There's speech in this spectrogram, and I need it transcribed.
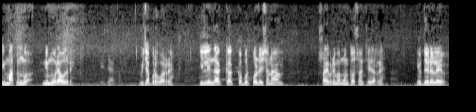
ಈಗ ಮತ್ತೆ ನಿಮ್ಮ ಊರು ಯಾವ್ದು ರೀ ವಿಜಯಪುರ ವಿಜಾಪುರ ಹೋಗ್ರಿ ಇಲ್ಲಿಂದ ಕ ಕಬ್ಬೂರ್ ಪೊಲೀಸ್ ಸ್ಟೇಷನ್ ಸಾಹೇಬ್ರ ನಿಮಗೆ ಮುಂದೆ ಕಳ್ಸ ಅಂತ ಹೇಳಿದಾರೆ ನೀವು ಧೈರ್ಯಲ್ಲೇ ಇರ್ರಿ.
